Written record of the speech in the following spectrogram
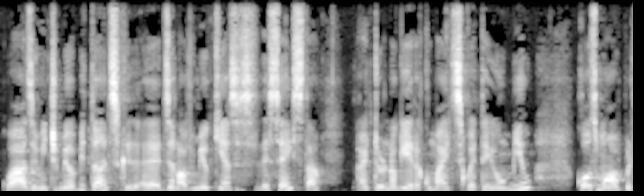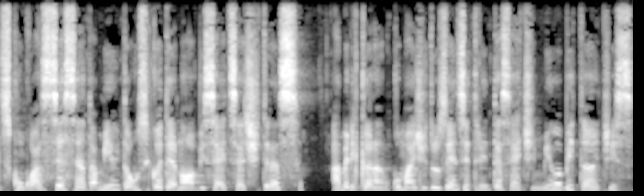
quase 20 mil habitantes, é 19.566, tá? Arthur Nogueira com mais de 51 mil, Cosmópolis com quase 60 mil, então 59.773, Americana com mais de 237 mil habitantes,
